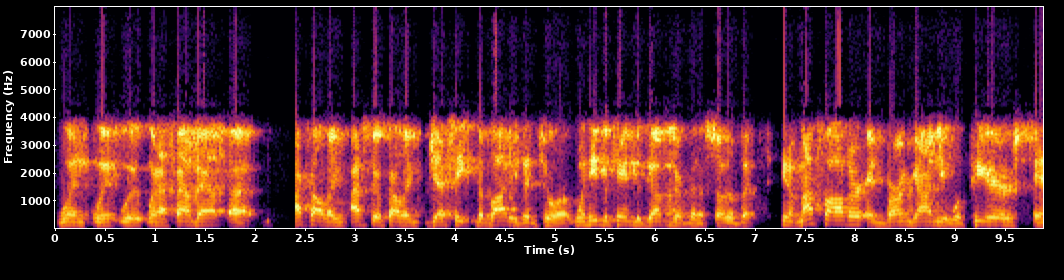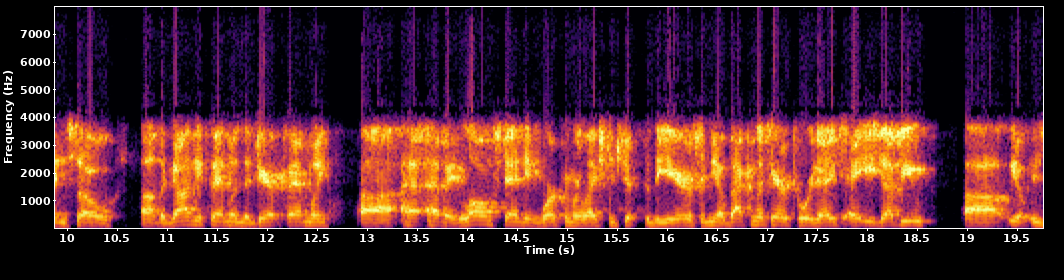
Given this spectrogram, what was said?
when when, when I found out. Uh, I call him, I still call him Jesse the Body Ventura when he became the governor of Minnesota. But you know, my father and Verne Gagne were peers, and so uh, the Gagne family and the Jarrett family uh, have a long-standing working relationship through the years. And you know, back in the territory days, AWA, uh, you know, is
